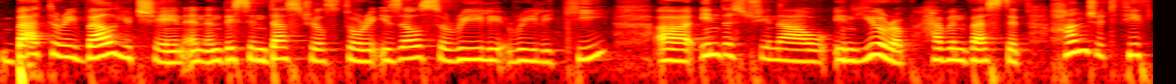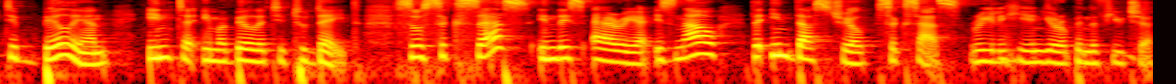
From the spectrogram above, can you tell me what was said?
battery value chain and, and, this industrial story is also really, really key. Uh, industry now in Europe have invested 150 billion into e-mobility to date. So success in this area is now the industrial success really here in Europe in the future.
